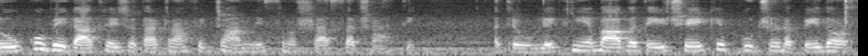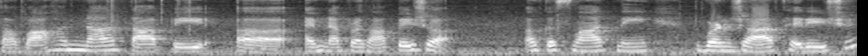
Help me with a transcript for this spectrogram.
લોકો ભેગા થઈ જતા ટ્રાફિક જામની સમસ્યા સર્જાઈ હતી. અત્રે ઉલ્લેખનીય બાબત એ છે કે પૂરઝડપે દોડતા વાહનના તાપે એમના પ્રતાપે જ અકસ્માતની વણઝાર થઈ રહી છે.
